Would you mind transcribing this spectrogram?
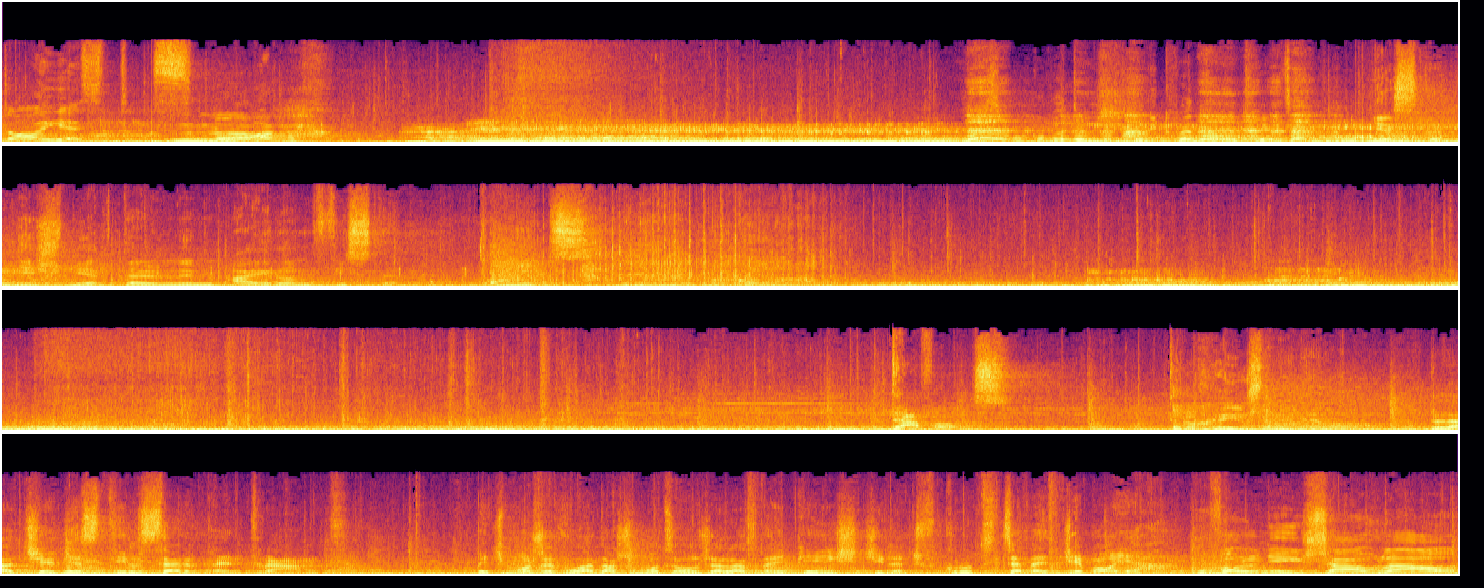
To jest smok. Spoko, to już delikwenta potwierdzam. Jestem nieśmiertelnym Iron Fistem. Nic nie Davos! Trochę już minęło. Dla ciebie Steel Serpent, Rand. Być może władasz mocą żelaznej pięści, lecz wkrótce będzie moja. Uwolnij Shao Lao!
